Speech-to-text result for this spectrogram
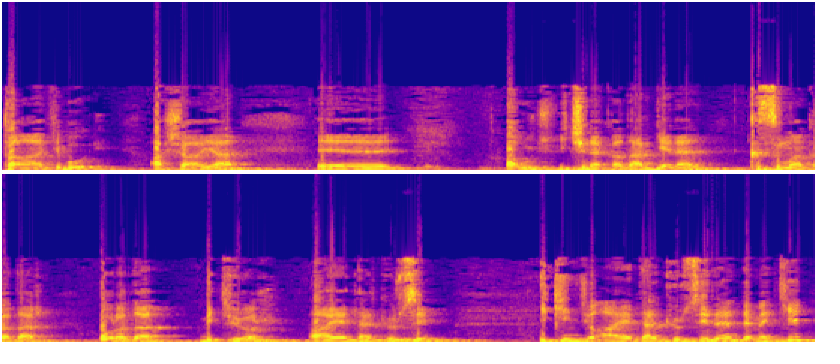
Ta ki bu aşağıya e, avuç içine kadar gelen kısma kadar orada bitiyor ayetel kürsü. İkinci ayetel kürsü de demek ki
